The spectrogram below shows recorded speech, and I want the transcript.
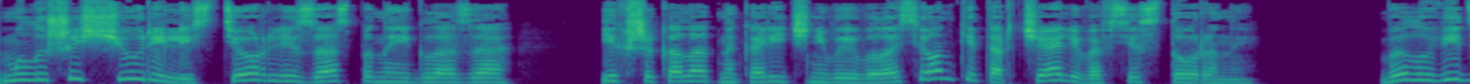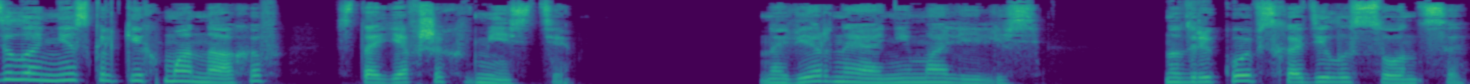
Малыши щурились, терли заспанные глаза. Их шоколадно-коричневые волосенки торчали во все стороны. Белл увидела нескольких монахов, стоявших вместе. Наверное, они молились. Над рекой всходило солнце.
